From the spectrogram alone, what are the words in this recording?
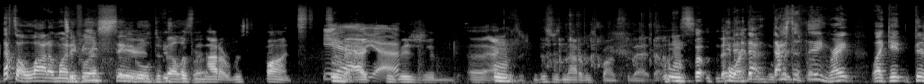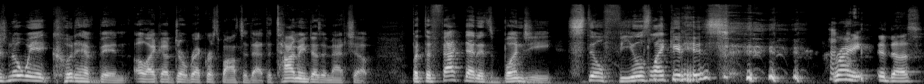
That's a lot of money To for a single fair, developer. This was not a response to Yeah, the yeah. Activision uh, Mm. acquisition. This was not a response to that. That was something that, Or that, that's the thing, right? Like it, there's no way it could have been uh, like a direct response to that. The timing doesn't match up. But the fact that it's Bungie still feels like it is. right, it does.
